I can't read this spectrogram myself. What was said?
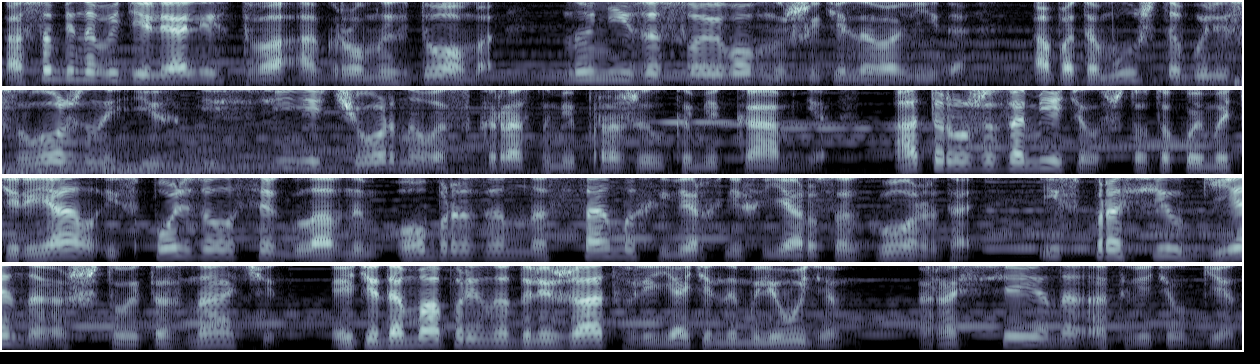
Особенно выделялись два огромных дома, но не из-за своего внушительного вида, а потому что были сложены из, из сине-черного с красными прожилками камня. Атер уже заметил, что такой материал использовался главным образом на самых верхних ярусах города, и спросил Гена, что это значит. Эти дома принадлежат влиятельным людям, Рассеянно ответил Ген.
